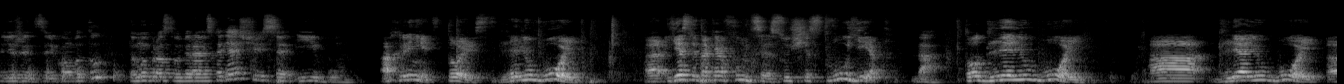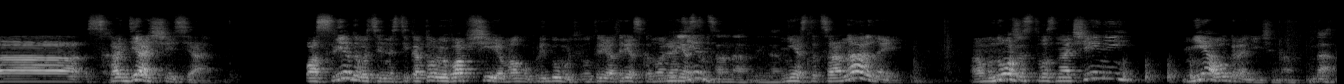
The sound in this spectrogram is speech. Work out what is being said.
лежит целиком вот тут, то мы просто выбираем сходящуюся и бум. Охренеть. То есть для любой, э, если такая функция существует, Да. то для любой, а, для любой а, сходящейся последовательности, которую вообще я могу придумать внутри отрезка 0,1, Не да. не стационарной, а множество значений не ограничено. Да.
